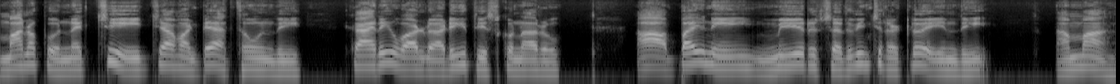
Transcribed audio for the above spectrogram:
మనకు నచ్చి ఇచ్చామంటే అర్థం ఉంది. కానీ వాళ్ళు అడిగి తీసుకున్నారు. ఆ అబ్బాయిని మీరు చదివించినట్లు అయింది. అమ్మా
